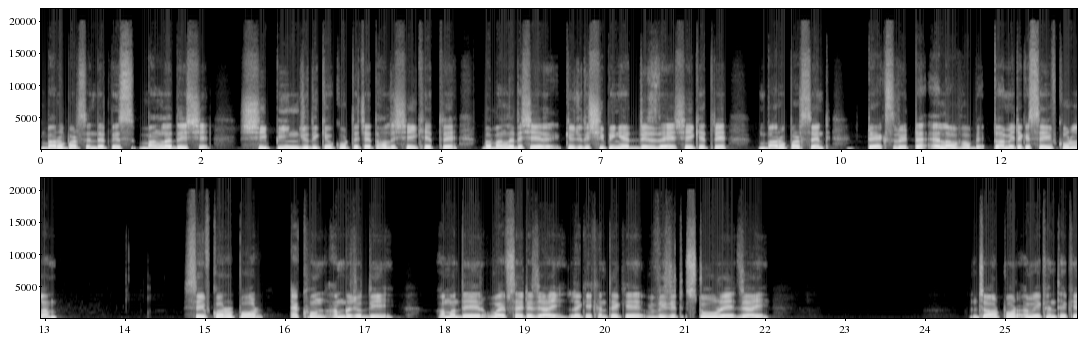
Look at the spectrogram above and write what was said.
বারো পার্সেন্ট দ্যাট মিন্স বাংলাদেশে শিপিং যদি কেউ করতে চায়, তাহলে সেই ক্ষেত্রে বা বাংলাদেশের কেউ যদি শিপিং অ্যাড্রেস দেয়, সেই ক্ষেত্রে বারো পার্সেন্ট ট্যাক্স রেটটা অ্যালাউ হবে। তো আমি এটাকে সেভ করলাম। সেভ করার পর এখন আমরা যদি আমাদের ওয়েবসাইটে যাই লাইক এখান থেকে ভিজিট স্টোরে যাই। যাওয়ার পর আমি এখান থেকে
